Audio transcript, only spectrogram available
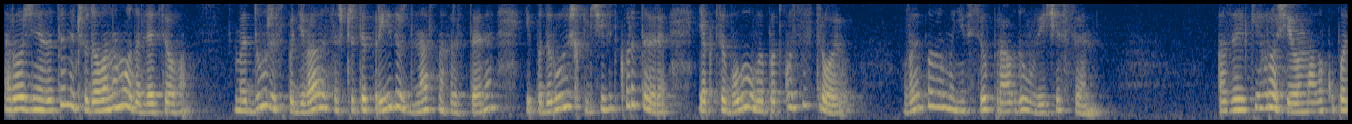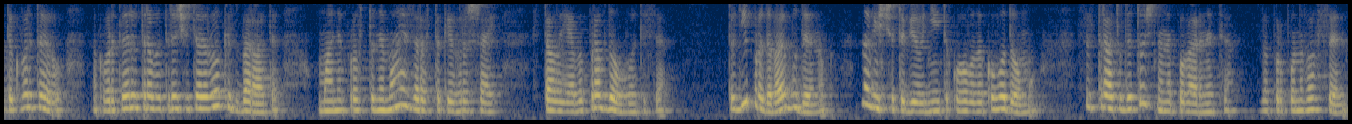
Народження дитини чудова нагода для цього. Ми дуже сподівалися, що ти приїдеш до нас на Христини і подаруєш ключі від квартири, як це було у випадку з сестрою. Випалив мені всю правду у вічі син. А за які гроші я мала купити квартиру? На квартиру треба 3-4 роки збирати. У мене просто немає зараз таких грошей, стала я виправдовуватися. Тоді продавай будинок. Навіщо тобі одній такого великого дому? Сестра туди точно не повернеться, запропонував син.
